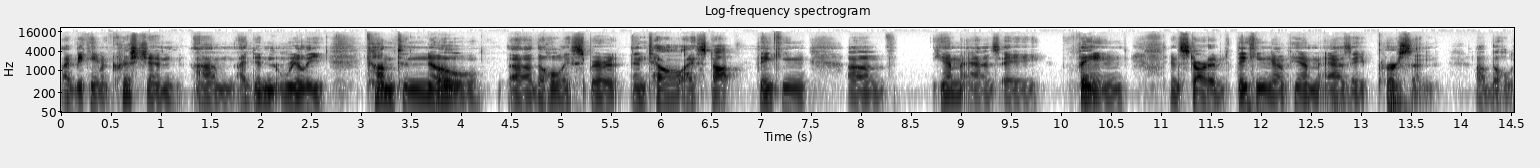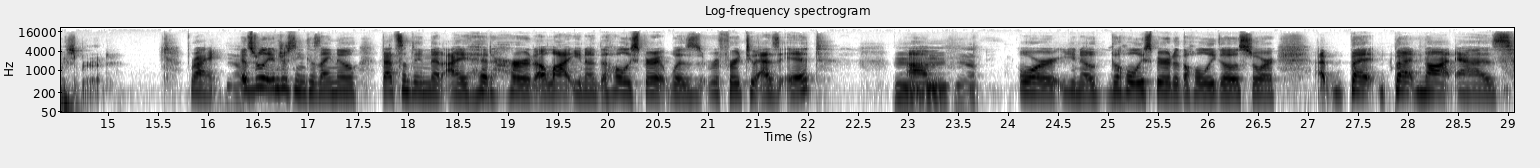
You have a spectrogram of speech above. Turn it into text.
I became a Christian, um, I didn't really come to know uh, the Holy Spirit until I stopped thinking of Him as a thing and started thinking of Him as a person of the Holy Spirit. Right. Yeah. It's really interesting because I know that's something that I had heard a lot. You know, the Holy Spirit was referred to as it Mm-hmm, um, yeah. Or you know the Holy Spirit or the Holy Ghost, or uh, but but not as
